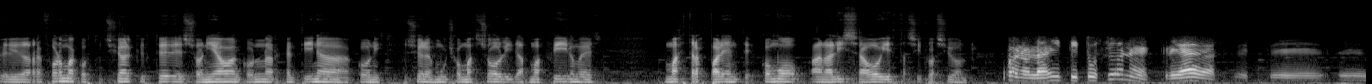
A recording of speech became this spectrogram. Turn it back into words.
eh, reforma constitucional que ustedes soñaban con una Argentina con instituciones mucho más sólidas, más firmes, más transparentes, ¿cómo analiza hoy esta situación? Bueno, las instituciones creadas este, eh,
